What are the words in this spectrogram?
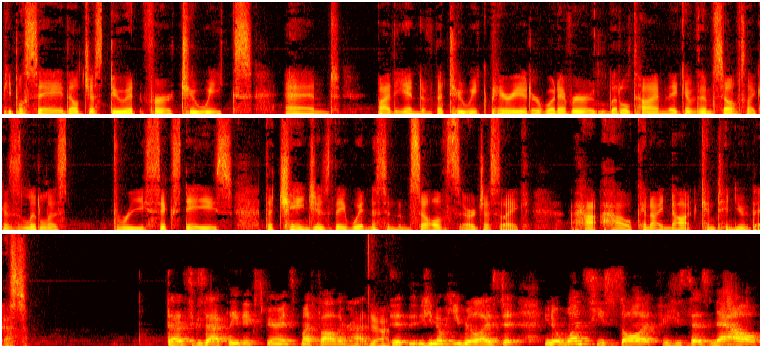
people say they'll just do it for two weeks and by the end of the two week period or whatever little time they give themselves, like as little as three, six days, the changes they witness in themselves are just like, how, how can I not continue this? That's exactly the experience my father had. Yeah. It, you know, he realized it. You know, once he saw it, he says, now,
